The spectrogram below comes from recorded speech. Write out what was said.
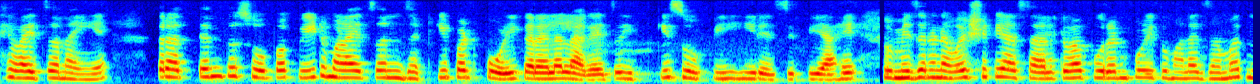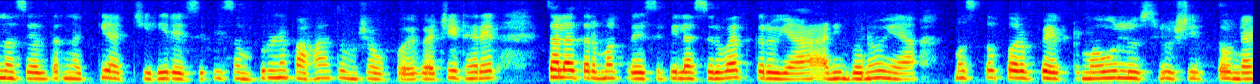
ठेवायचं नाही आहे तर अत्यंत सोपं पीठ मळायचं आणि झटकीपट पोळी करायला लागायचं. इतकी सोपी ही रेसिपी आहे. तुम्ही जर नवशिकी असाल किंवा पुरणपोळी तुम्हाला जमत नसेल तर नक्की आजची ही रेसिपी संपूर्ण पहा. तुमच्या उपयोगाची ठरेल. चला तर मग रेसिपीला सुरुवात करूया आणि बनवूया. मस्त परफेक्ट मऊ लुसलुशीत तोंडात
